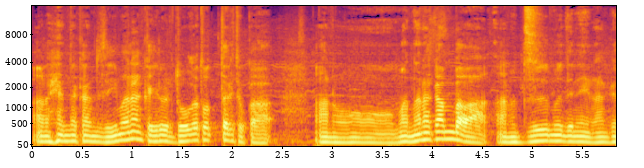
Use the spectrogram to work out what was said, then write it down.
あの変な感じで今なんかいろいろ動画撮ったりとかあのー、まあ七冠馬はあのズームでねなんか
